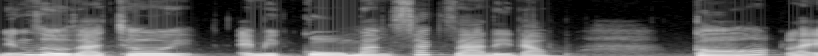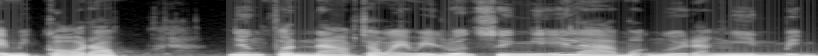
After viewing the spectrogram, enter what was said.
Những giờ ra chơi, em ý cố mang sách ra để đọc. Có là em ý có đọc, nhưng phần nào trong em ý luôn suy nghĩ là mọi người đang nhìn mình.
